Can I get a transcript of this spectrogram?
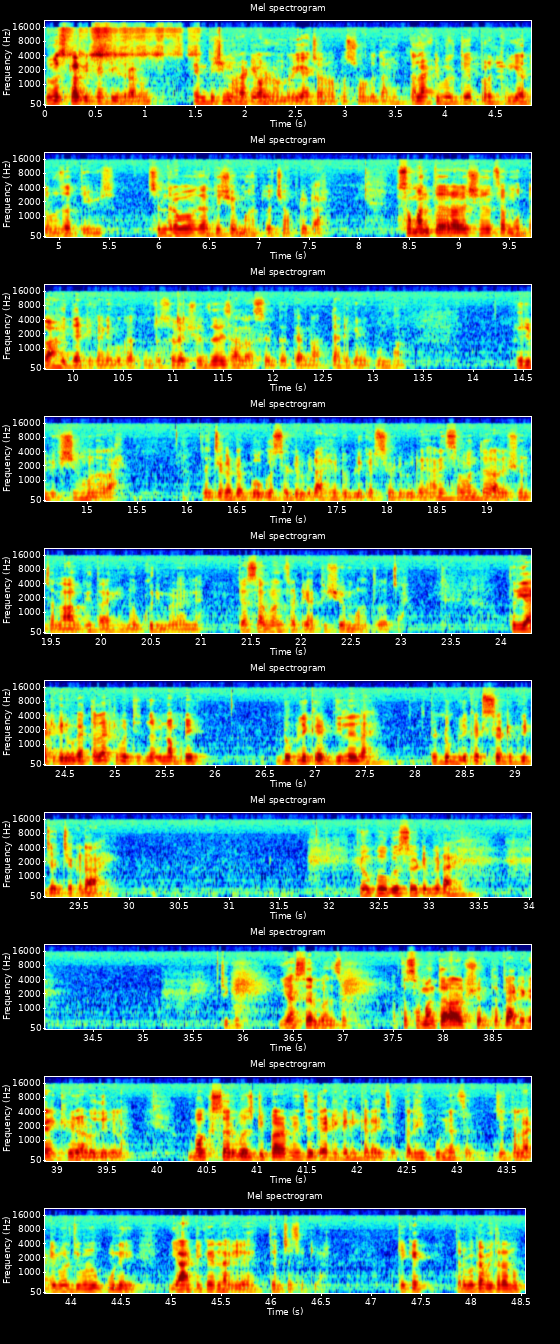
नमस्कार विद्यार्थी मित्रांनो. M P C Marathi allrounder या चॅनलवर स्वागत आहे. तलाठी भरती प्रक्रिया दोन हजार तेवीस संदर्भामध्ये अतिशय महत्त्वाचे अपडेट आहे. समांतर आरक्षणाचा मुद्दा आहे त्या ठिकाणी बघा. तुमचं सिलेक्शन जरी झालं असेल तर त्यांना त्या ठिकाणी पुन्हा व्हेरिफिकेशन होणार आहे. त्यांच्याकडे बोगस सर्टिफिकेट आहे डुप्लिकेट सर्टिफिकेट आहे आणि समांतर आरक्षणाचा लाभ घेत आहे नोकरी मिळाल्या त्या सर्वांसाठी अतिशय महत्त्वाचं आहे. तर या ठिकाणी बघा तलाठी भरतीत नवीन अपडेट डुप्लिकेट दिलेलं आहे. तर डुप्लिकेट सर्टिफिकेट ज्यांच्याकडे आहे. किंवा बोगस सर्टिफिकेट आहे. ठीक आहे? या सर्वांसाठी. आता समांतर आरक्षण तर त्या ठिकाणी खेळाडू दिलेला आहे. मग सर्वच डिपार्टमेंटचं त्या ठिकाणी करायचं. तर हे पुण्याचं जे तलाठी भरती म्हणून पुणे या ठिकाणी लागले आहेत त्यांच्यासाठी आहे. ठीक आहे? तर बघा मित्रांनो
